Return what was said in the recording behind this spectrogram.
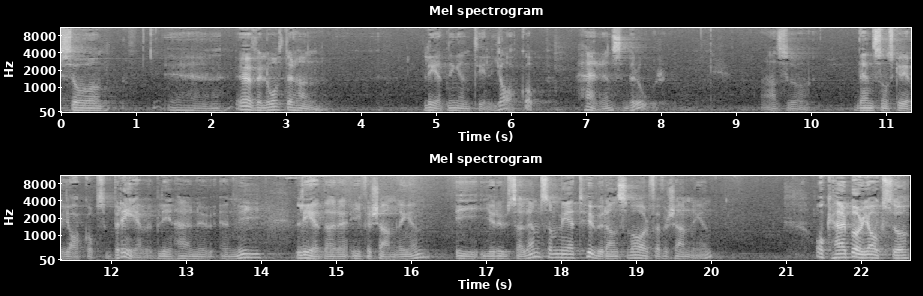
så överlåter han ledningen till Jakob, Herrens bror. Alltså, den som skrev Jakobs brev blir här nu en ny ledare i församlingen i Jerusalem, som med ett huvudansvar för församlingen. Och här börjar också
